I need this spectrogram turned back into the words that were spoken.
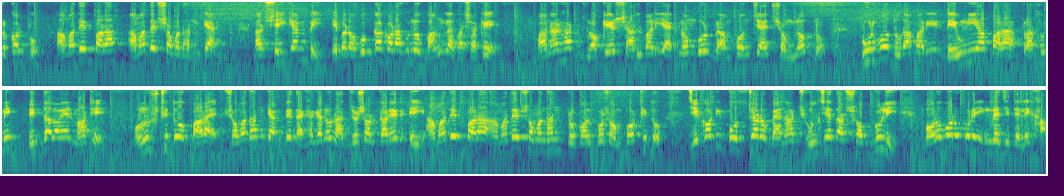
প্রকল্প, আমাদের পাড়া, আমাদের সমাধান ক্যাম্প। আর সেই ক্যাম্পেই এবার অবজ্ঞা করা হলো বাংলা ভাষাকে। বানারহাট ব্লকের শালবাড়ি এক নম্বর গ্রাম পঞ্চায়েত সংলগ্ন পূর্ব দুরামারির দেউনিয়া পাড়া প্রাথমিক বিদ্যালয়ের মাঠে অনুষ্ঠিত পাড়ায় সমাধান ক্যাম্পে দেখা গেল রাজ্য সরকারের এই আমাদের পাড়া, আমাদের সমাধান প্রকল্প সম্পর্কিত যে কটি পোস্টার ও ব্যানার ঝুলছে তার সবগুলি বড় বড় করে ইংরেজিতে লেখা।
